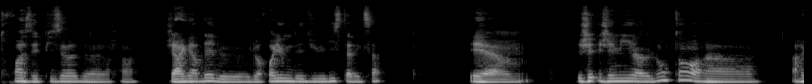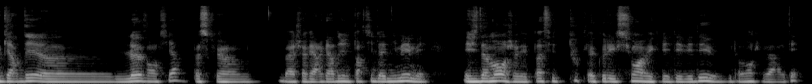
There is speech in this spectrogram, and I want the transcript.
trois épisodes. enfin, j'ai regardé le, royaume des duellistes avec ça. Et euh, j'ai mis euh, longtemps à, regarder euh, l'œuvre entière parce que bah, j'avais regardé une partie de l'animé, mais évidemment, j'avais pas fait toute la collection avec les DVD. Au bout d'un moment, j'avais arrêté.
